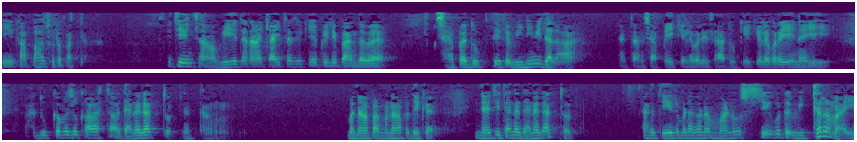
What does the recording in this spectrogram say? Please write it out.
ඒක අපහසුටපත් කරනවා. ඒ නිසා වේදනා චෛතසිකයේ පිළිබඳව සැප දුක් දෙක විනිවිදලා නැත්නම් සැපේ කෙලවරේ සහ දුකේ කෙලවරේ එන ඒ අදුක්කම සුඛ අවස්ථාව දැනගත්තොත් නැත්නම් මනාපමනාප දෙක නැති තැන දැනගත්තොත් අර තේරෙමඩ ගන්න මිනිස්සෙකුට විතරමයි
